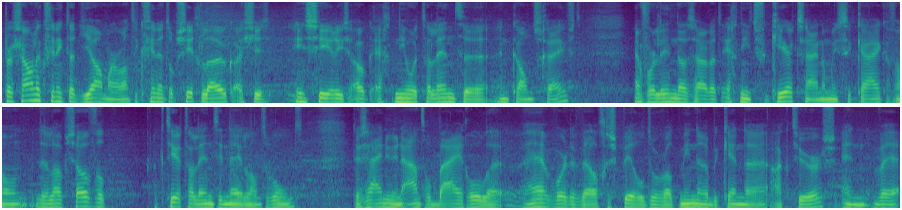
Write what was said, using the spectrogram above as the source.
persoonlijk vind ik dat jammer. Want ik vind het op zich leuk als je in series ook echt nieuwe talenten een kans geeft. En voor Linda zou dat echt niet verkeerd zijn om eens te kijken van... er loopt zoveel acteertalent in Nederland rond. Er zijn nu een aantal bijrollen, hè, worden wel gespeeld door wat mindere bekende acteurs. En we,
